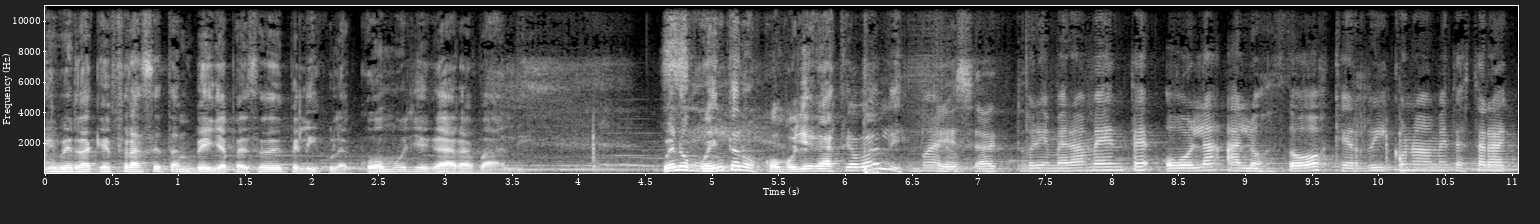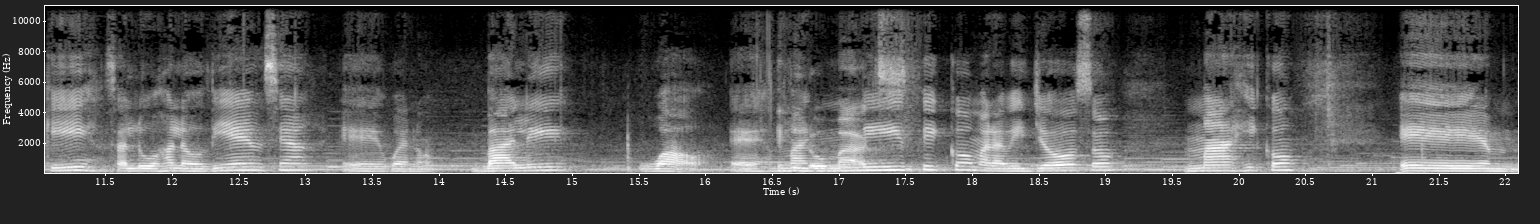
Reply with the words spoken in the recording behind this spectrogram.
Es verdad, qué frase tan bella, parece de película, cómo llegar a Bali. Bueno, cuéntanos cómo llegaste a Bali. Bueno, Exacto. primeramente, hola a los dos, qué rico nuevamente estar aquí. Saludos a la audiencia. Eh, bueno, Bali, wow, es, magnífico, maravilloso, mágico. Eh,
